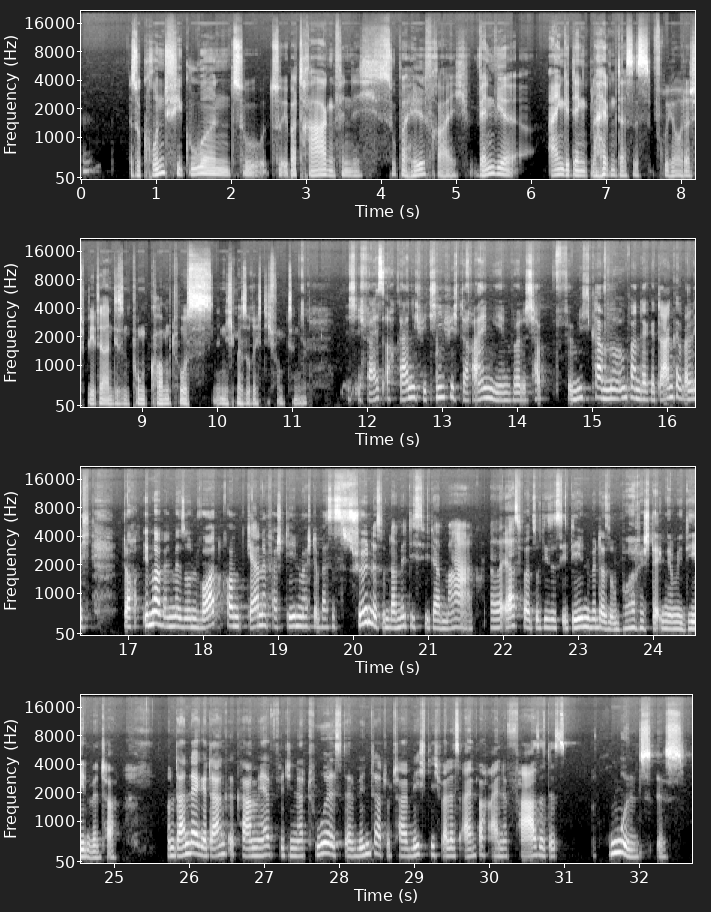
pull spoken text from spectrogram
mhm. so Grundfiguren zu, zu übertragen, finde ich super hilfreich. Wenn wir eingedenk bleiben, dass es früher oder später an diesen Punkt kommt, wo es nicht mehr so richtig funktioniert. Ich, ich weiß auch gar nicht, wie tief ich da reingehen würde. Ich habe für mich kam nur irgendwann der Gedanke, weil ich doch immer, wenn mir so ein Wort kommt, gerne verstehen möchte, was es schön ist und damit ich es wieder mag. Aber erst war so dieses Ideenwinter, so boah, wir stecken im Ideenwinter. Und dann der Gedanke kam, ja, für die Natur ist der Winter total wichtig, weil es einfach eine Phase des Ruhens ist.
